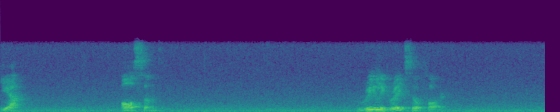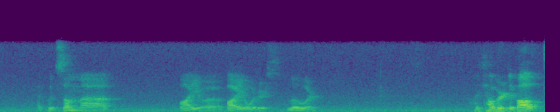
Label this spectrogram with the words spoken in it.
Yeah. Awesome. Really great so far. I put some uh, buy, uh, buy orders lower. I covered about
